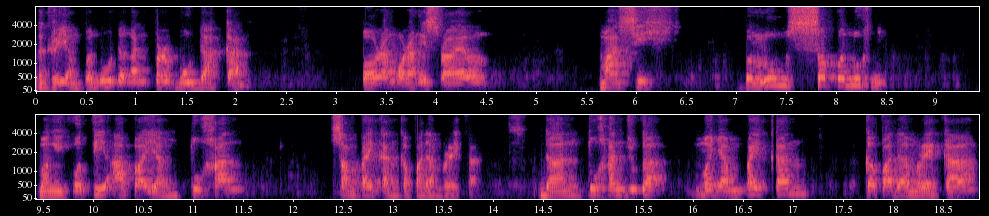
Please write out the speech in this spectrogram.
negeri yang penuh dengan perbudakan. Orang-orang Israel masih belum sepenuhnya mengikuti apa yang Tuhan sampaikan kepada mereka. Dan Tuhan juga menyampaikan kepada mereka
